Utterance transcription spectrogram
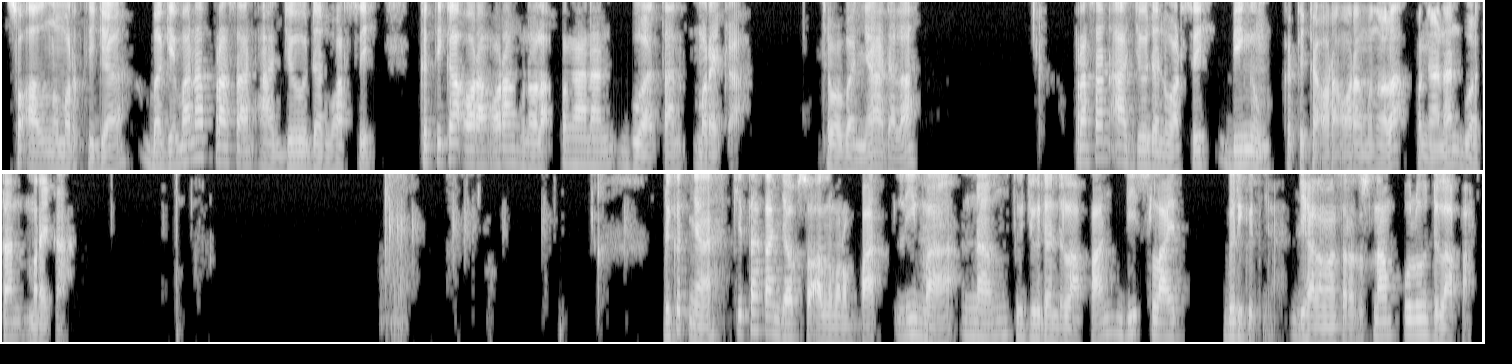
Soal nomor 3, bagaimana perasaan Ajo dan Warsih ketika orang-orang menolak penganan buatan mereka? Jawabannya adalah Perasaan Ajo dan Warsih bingung ketika orang-orang menolak penganan buatan mereka. Berikutnya, kita akan jawab soal nomor 4, 5, 6, 7, dan 8 di slide berikutnya, di halaman 168.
